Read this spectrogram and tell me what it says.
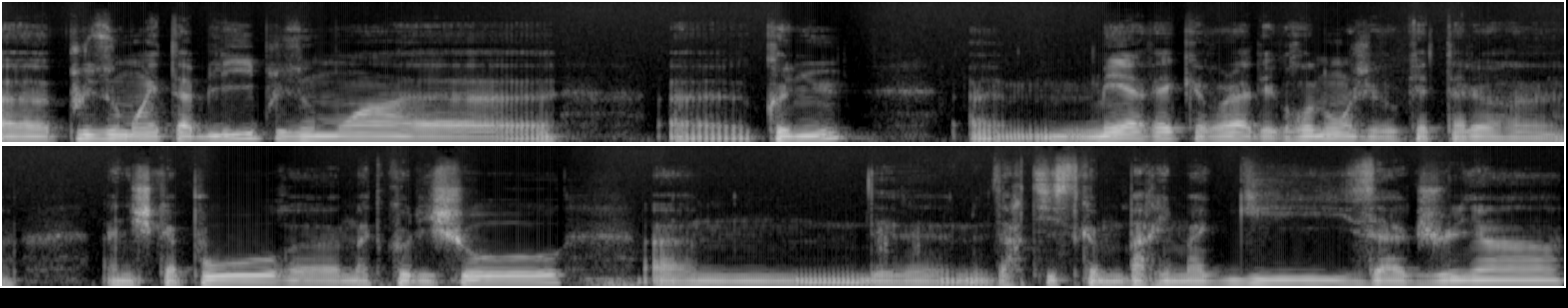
euh, plus ou moins établis, plus ou moins euh, connus, mais avec voilà, des gros noms. J'évoquais tout à l'heure Anish Kapoor, Matt Colichot, des, artistes comme Barry McGee, Isaac Julien,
